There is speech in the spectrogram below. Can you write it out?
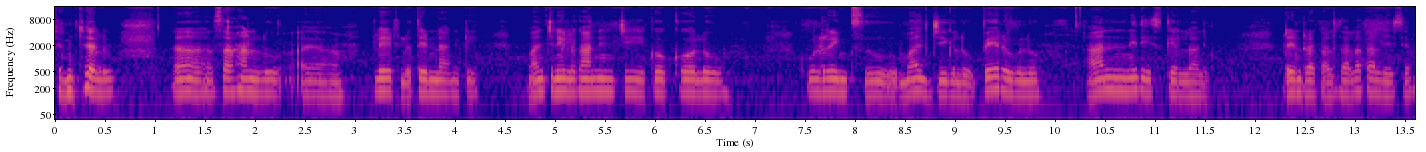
చెంచాలు సహన్లు ప్లేట్లు తినడానికి. మంచినీళ్ళు కానించి కోకోలు కూల్ డ్రింక్స్ మజ్జిగలు పెరుగులు అన్నీ తీసుకెళ్ళాలి. రెండు రకాల సలాతాలు చేసాం.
